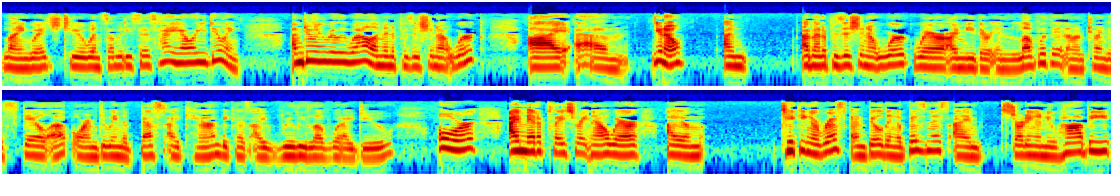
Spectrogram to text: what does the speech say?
language to when somebody says, Hey, how are you doing? I'm doing really well. I'm in a position at work. I am, you know, I'm I'm at a position at work where I'm either in love with it and I'm trying to scale up or I'm doing the best I can because I really love what I do. Or I'm at a place right now where I am taking a risk. I'm building a business. I'm starting a new hobby.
